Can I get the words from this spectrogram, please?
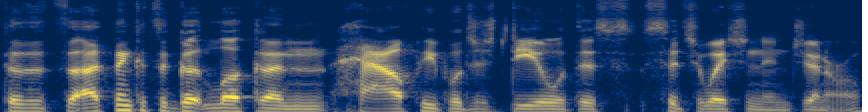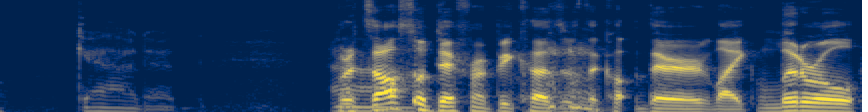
Because it's I think it's a good look on how people just deal with this situation in general. Got it. But it's Um, also different because of the their like literal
